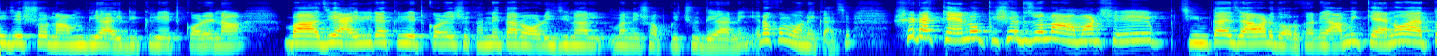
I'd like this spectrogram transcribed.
নিজস্ব নাম দিয়ে আইডি ক্রিয়েট করে না বা যে আইডিটা ক্রিয়েট করে সেখানে তার অরিজিনাল মানে সব কিছু দেওয়া নেই, এরকম অনেক আছে। সেটা কেন, কিসের জন্য আমার সে চিন্তায় যাওয়ার দরকার নেই? আমি কেন এত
